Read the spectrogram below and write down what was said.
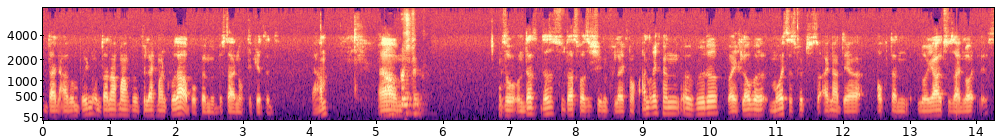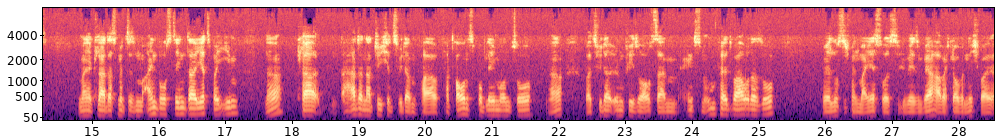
dein Album bringen und danach machen wir vielleicht mal ein Collabo, wenn wir bis dahin noch dicke sind. Ja. Ähm, bestimmt. So, und das, das ist so das, was ich ihm vielleicht noch anrechnen äh, würde, weil ich glaube, Mois ist wirklich so einer, der auch dann loyal zu seinen Leuten ist. Ich meine, klar, das mit diesem Einbruchsding da jetzt bei ihm, ne, klar, da hat er natürlich jetzt wieder ein paar Vertrauensprobleme und so, ne, weil es wieder irgendwie so aus seinem engsten Umfeld war oder so. Wäre lustig, wenn Maestro es gewesen wäre, aber ich glaube nicht, weil.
